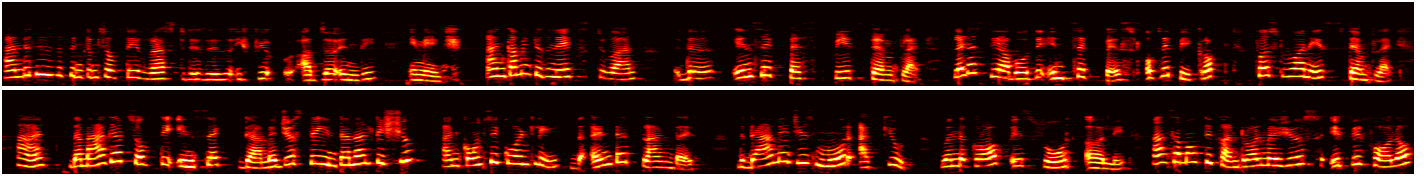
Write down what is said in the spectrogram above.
And this is the symptoms of the rust disease if you observe in the image. And coming to the next one, the insect pest pea stem fly. Let us see about the insect pest of the pea crop. First one is stem fly and the maggots of the insect damages the internal tissue and consequently the entire plant dies. The damage is more acute when the crop is sown early and some of the control measures if we follow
